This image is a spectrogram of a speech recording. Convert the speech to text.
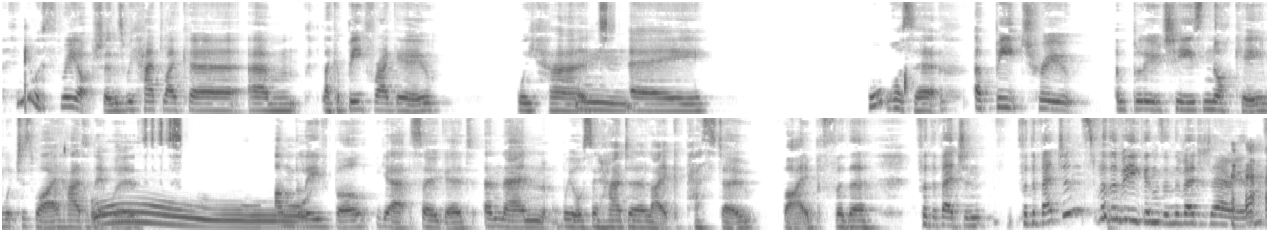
I think there were three options. We had like a um like a beef ragu. We had Mm. a what was it? A beetroot and blue cheese gnocchi, which is why I had and it was Ooh. unbelievable. Yeah, so good. And then we also had a like pesto vibe for the for the veg for the vegans for the vegans and the vegetarians.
